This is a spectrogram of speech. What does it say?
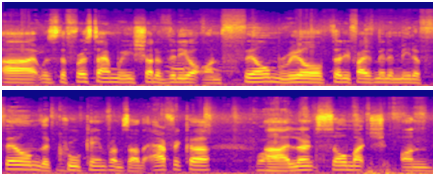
Uh, it was the first time we shot a video on film, real 35 millimeter film. The crew came from South Africa. Wow. Uh, I learned so much on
